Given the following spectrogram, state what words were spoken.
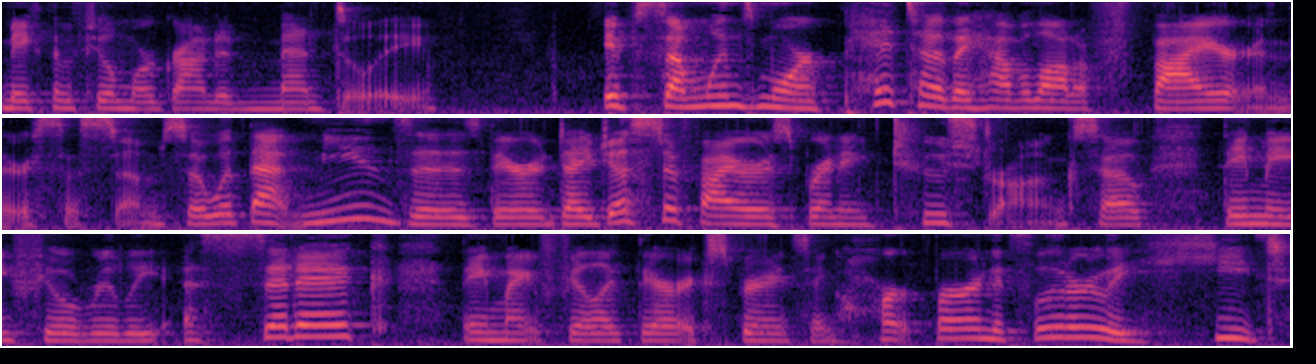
make them feel more grounded mentally if someone's more pitta, they have a lot of fire in their system. So what that means is their digestive fire is burning too strong. So they may feel really acidic. They might feel like they're experiencing heartburn. It's literally heat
